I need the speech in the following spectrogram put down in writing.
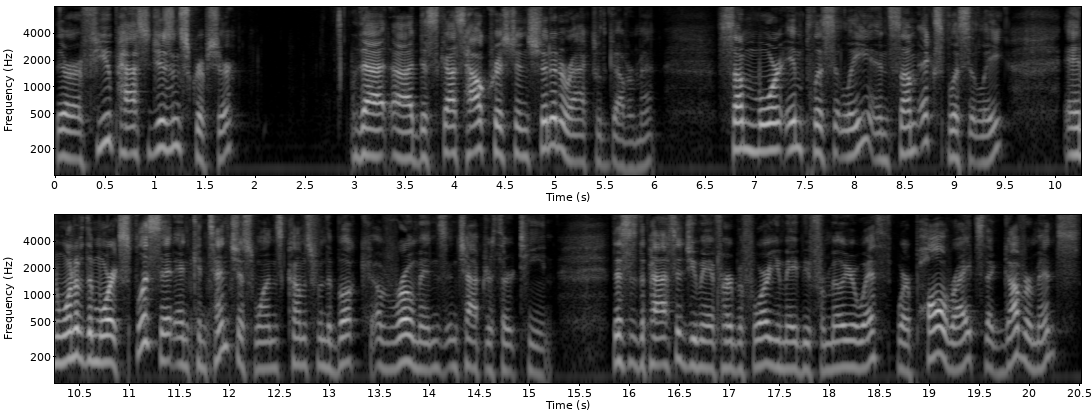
There are a few passages in Scripture that uh, discuss how Christians should interact with government, some more implicitly and some explicitly. And one of the more explicit and contentious ones comes from the book of Romans in chapter 13. This is the passage you may have heard before, you may be familiar with, where Paul writes that governments,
